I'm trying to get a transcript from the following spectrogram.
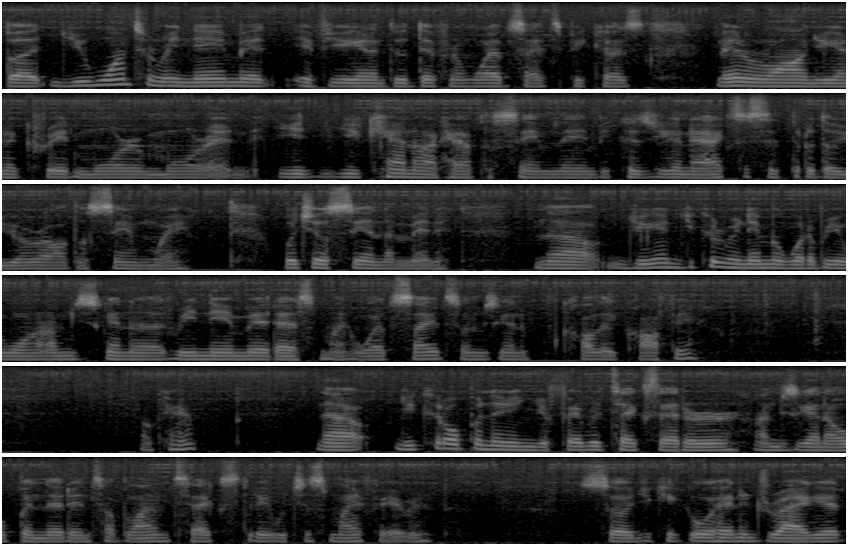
but you want to rename it if you're going to do different websites because later on you're going to create more and more and you, you cannot have the same name because you're going to access it through the URL the same way which you'll see in a minute. Now you can you can rename it whatever you want. I'm just going to rename it as my website so I'm just going to call it coffee. Okay? Now you could open it in your favorite text editor. I'm just going to open it in Sublime Text 3 which is my favorite. So you can go ahead and drag it.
